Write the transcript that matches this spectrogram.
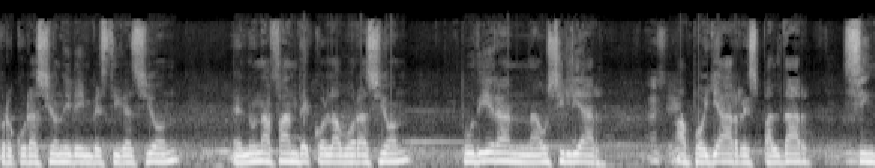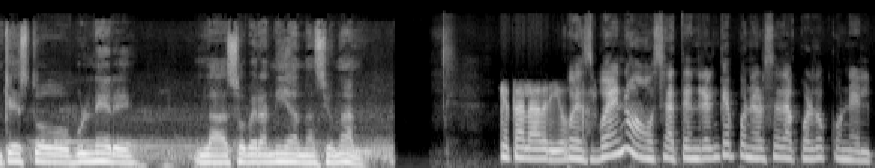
procuración y de investigación, en un afán de colaboración, pudieran auxiliar, ah, apoyar, respaldar, sin que esto vulnere la soberanía nacional. ¿Qué tal, Adrio? Pues bueno, o sea, tendrían que ponerse de acuerdo con el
